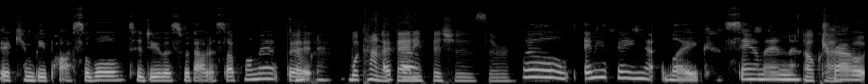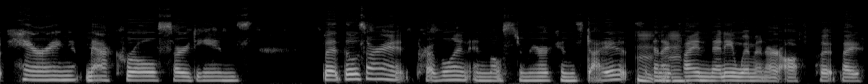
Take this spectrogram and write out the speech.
it can be possible to do this without a supplement. But okay. what kind of I fatty found, fishes or? Well, anything like salmon, okay. trout, herring, mackerel, sardines. But those aren't prevalent in most Americans' diets. mm And I find many women are off put by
